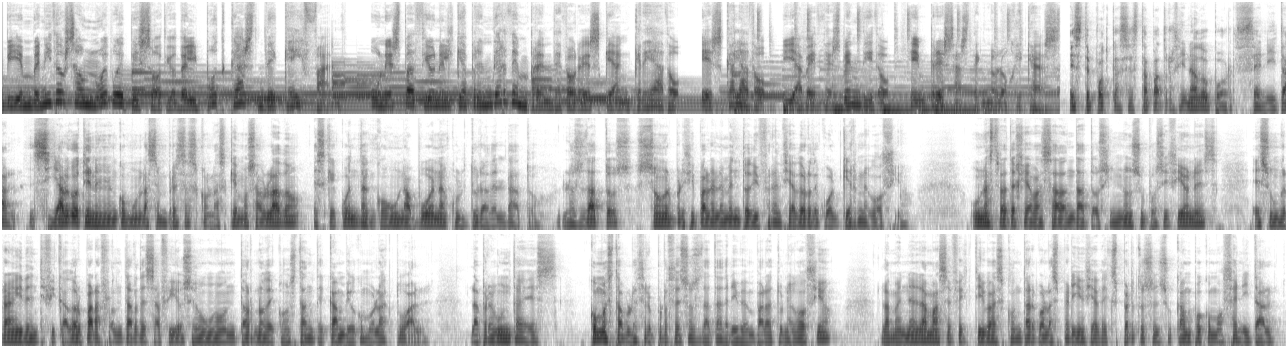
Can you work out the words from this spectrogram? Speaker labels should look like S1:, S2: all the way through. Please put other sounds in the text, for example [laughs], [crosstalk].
S1: Bienvenidos a un nuevo episodio del podcast de K-Fan, un espacio en el que aprender de emprendedores que han creado, escalado y a veces vendido empresas tecnológicas.
S2: Este podcast está patrocinado por Cenital. Si algo tienen en común las empresas con las que hemos hablado es que cuentan con una buena cultura del dato. Los datos son el principal elemento diferenciador de cualquier negocio. Una estrategia basada en datos y no en suposiciones es un gran identificador para afrontar desafíos en un entorno de constante cambio como el actual. La pregunta es, ¿cómo establecer procesos data-driven para tu negocio? La manera más efectiva es contar con la experiencia de expertos en su campo como Cenital,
